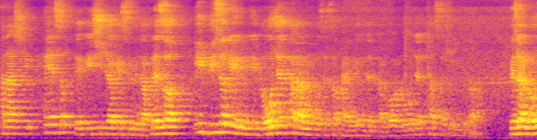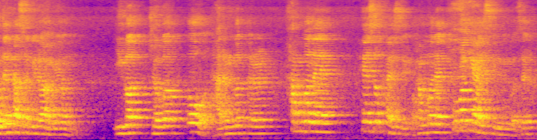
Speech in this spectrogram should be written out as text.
하나씩 해석되기 시작했습니다. 그래서 이 비석의 이름이 로제타라는 곳에서 발견됐다고 로제타석입니다. 그래서 로제타석이라 하면 이것 저것 또 다른 것들을 한 번에 해석할 수 있고 한 번에 통하게 할 수 있는 것을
